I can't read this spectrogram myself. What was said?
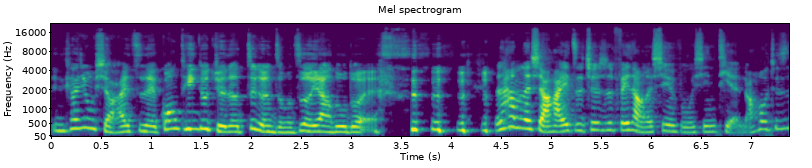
你看用小孩子诶，光听就觉得这个人怎么这样，对不对？可是他们的小孩子却是非常的幸福心甜，然后就是。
